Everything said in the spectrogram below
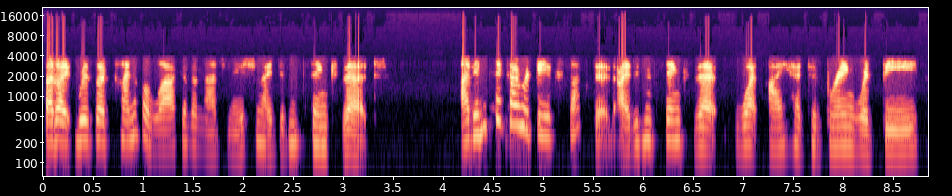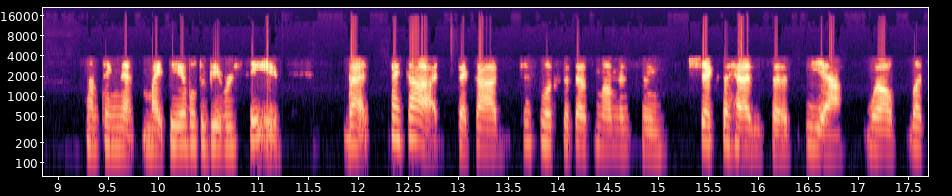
but I, it was a kind of a lack of imagination. I didn't think that, I didn't think I would be accepted. I didn't think that what I had to bring would be something that might be able to be received. But thank God that God just looks at those moments and shakes the head and says, yeah, well, let's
